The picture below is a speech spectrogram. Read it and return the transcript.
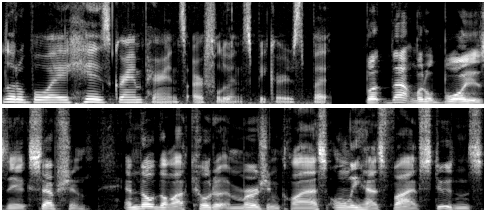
little boy, his grandparents are fluent speakers, but but that little boy is the exception. And though the Lakota immersion class only has five students,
